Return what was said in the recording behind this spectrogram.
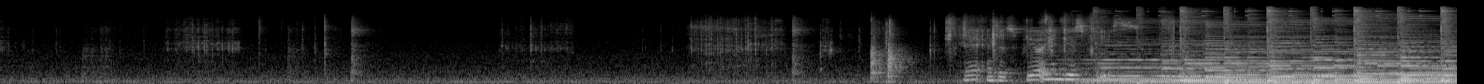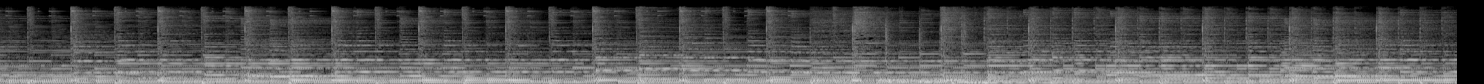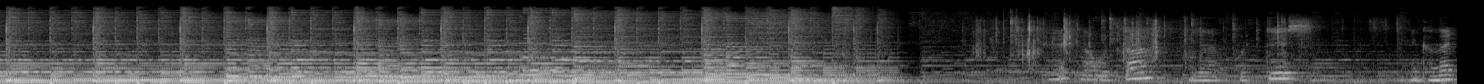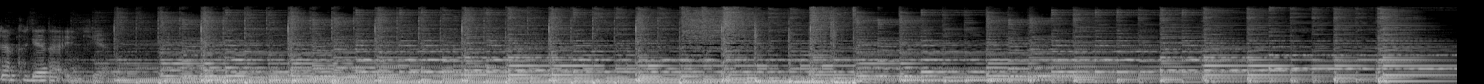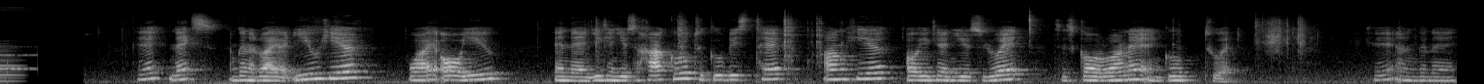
Okay, and just fill in this piece. Them together in here. Okay, next I'm gonna write a U here, Y O U, and then you can use hot glue to glue this tape on here, or you can use red just go around it and glue to it. Okay, I'm gonna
